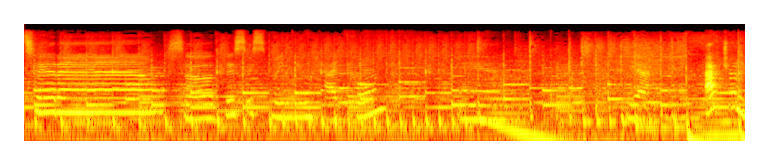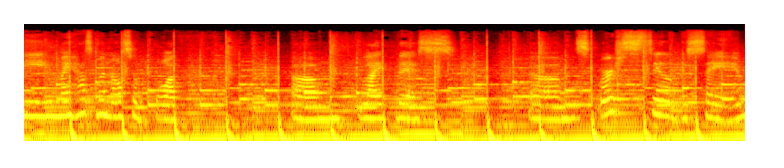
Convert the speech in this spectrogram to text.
Ta-da! So this is my new headphone. And yeah. Actually, my husband also bought um, like this um, we're still the same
